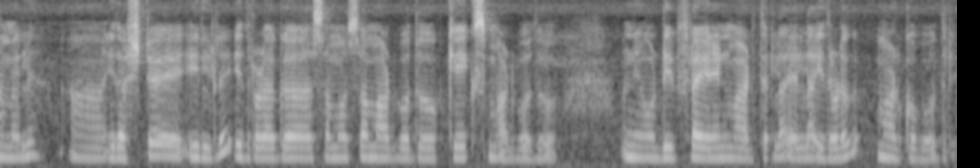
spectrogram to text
ಆಮೇಲೆ ಇದಷ್ಟೇ ಇಲ್ಲರಿ ಇದ್ರೊಳಗೆ ಸಮೋಸ ಮಾಡ್ಬೋದು, ಕೇಕ್ಸ್ ಮಾಡ್ಬೋದು. ನೀವು ಡೀಪ್ ಫ್ರೈ ಏನೇನು ಮಾಡ್ತಿರಲ್ಲ ಎಲ್ಲ ಇದ್ರೊಳಗೆ ಮಾಡ್ಕೋಬೋದು ರೀ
